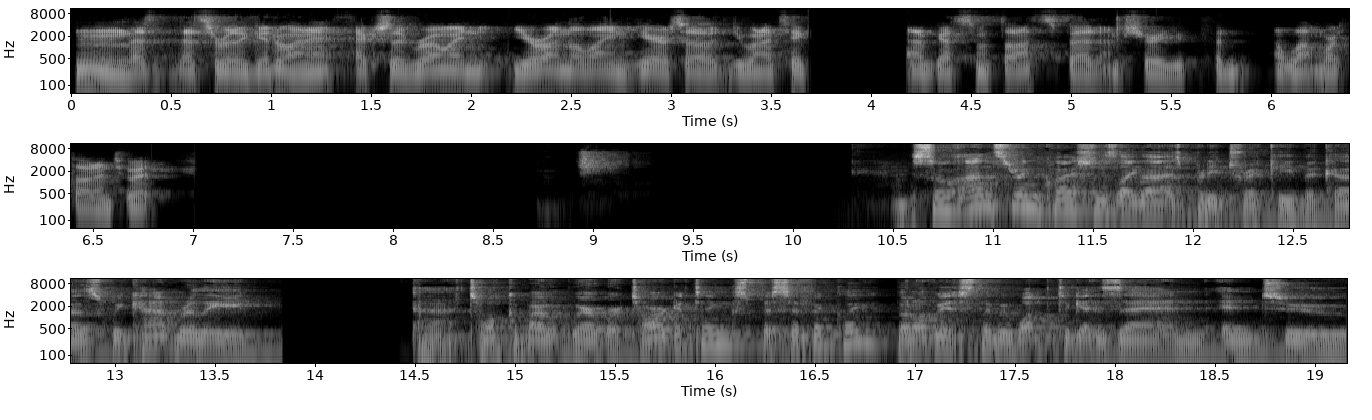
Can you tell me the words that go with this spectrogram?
Hmm, that's, that's a really good one. Actually, Rowan, you're on the line here, so do you want to take? I've got some thoughts, but I'm sure you put a lot more thought into it. So answering questions like that is pretty tricky because we can't really uh, talk about where we're targeting specifically, but obviously we want to get Zen into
